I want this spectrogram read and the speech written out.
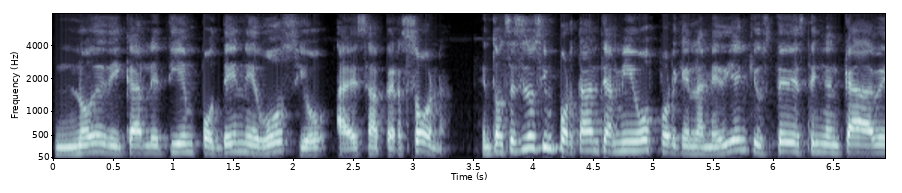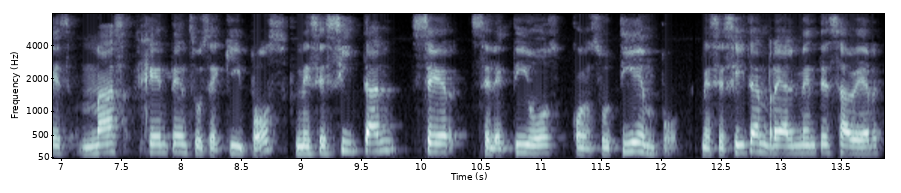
no dedicarle tiempo de negocio a esa persona. Entonces eso es importante amigos porque en la medida en que ustedes tengan cada vez más gente en sus equipos, necesitan ser selectivos con su tiempo, necesitan realmente saber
